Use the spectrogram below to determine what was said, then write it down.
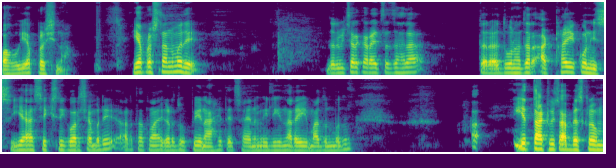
पाहूया प्रश्न. या प्रश्नांमध्ये जर विचार करायचा झाला तर दोन हजार अठरा एकोणीस या शैक्षणिक वर्षामध्ये अर्थात माझ्याकडे जो पेन आहे त्याच्या मी लिहिणार आहे माधूनमधून इयत्ता आठवीचा अभ्यासक्रम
